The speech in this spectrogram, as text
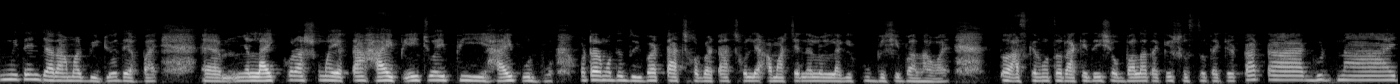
তুমি তেন যারা আমার ভিডিও দেখবায় লাইক করার সময় একটা hype H Y P hype উঠবো, ওটার মধ্যে দুইবার টাচ করবা টাচ করলে আমার চ্যানেলের লাগে খুব বেশি ভালো হয়। তো আজকের মতো রাখে দিই, সব ভালো থাকে, সুস্থ থাকে, টাটা গুড নাইট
